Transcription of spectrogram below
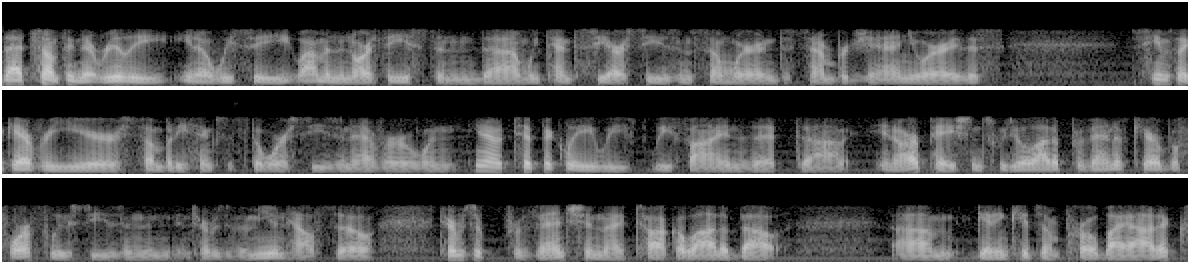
that's something that really, you know, we see. Well, I'm in the Northeast, and uh, we tend to see our season somewhere in December, January. This seems like every year somebody thinks it's the worst season ever when you know typically we we find that uh, in our patients we do a lot of preventive care before flu season in, in terms of immune health so in terms of prevention I talk a lot about um, getting kids on probiotics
